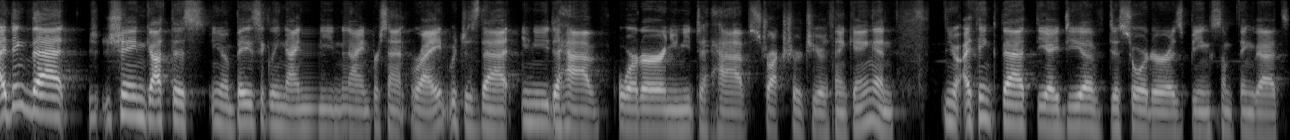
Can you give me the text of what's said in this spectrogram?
I think that Shane got this, you know, basically 99% right, which is that you need to have order and you need to have structure to your thinking. And, you know, I think that the idea of disorder as being something that's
